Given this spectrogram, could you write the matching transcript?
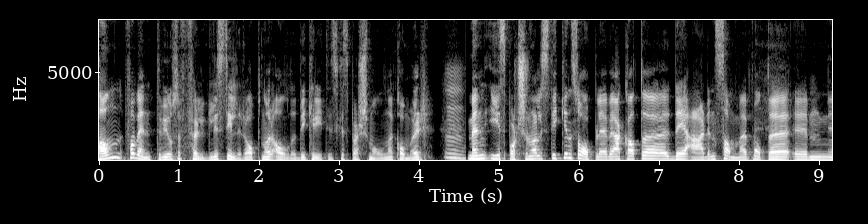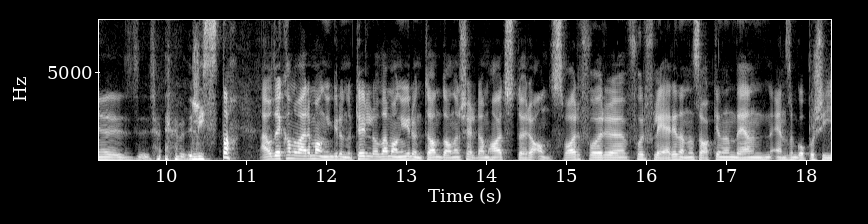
Han forventer vi jo selvfølgelig stiller opp når alle de kritiske spørsmålene kommer. Men i sportsjournalistikken så opplever jeg ikke at eh, det er den samme på en måte eh, lista. Nei, og Det kan det være mange grunner til. Og det er mange grunner til at Daniel Skjeldam har et større ansvar for, eh, for flere i denne saken enn det en, en som går på ski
